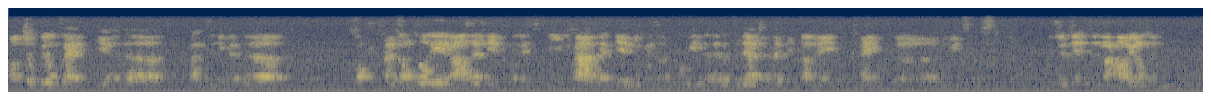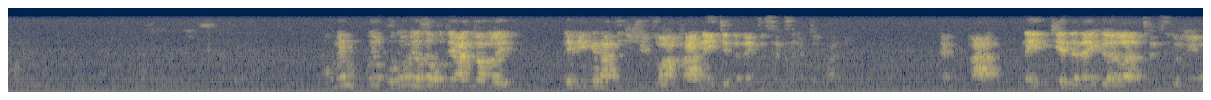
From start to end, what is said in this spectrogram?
哦，就不用再点那个板子里面的送传送作业，然后再点什么 SD 卡，再点里面的录音的那个资料夹，再点到那那一个录音程式。我觉得这支蛮好用的。哦，没有，不用，我都没有设，我只有安装而已。APK 它自己去抓它内建的那只程式来做管理。哎，它内建的那个程式就没有，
